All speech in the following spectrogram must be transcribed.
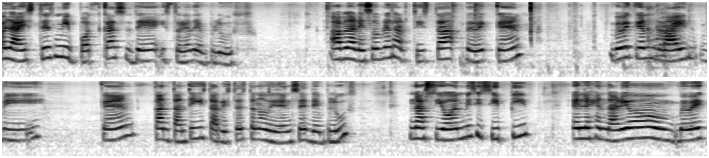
Hola, este es mi podcast de historia de blues. Hablaré sobre el artista Bebe Ken. Bebe Ken Riley B. Ken, cantante y guitarrista estadounidense de blues, nació en Mississippi. El legendario Bebe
